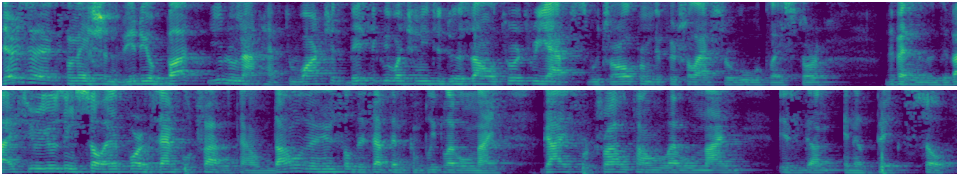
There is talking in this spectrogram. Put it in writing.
there's an explanation video, but you do not have to watch it. Basically, what you need to do is download two or three apps, which are all from the official App Store, Google Play Store, depending on the device you're using. So, uh, for example, Travel Town. Download and install this app, then complete level 9. Guys, for Travel Town level 9 is done in a bit. So,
